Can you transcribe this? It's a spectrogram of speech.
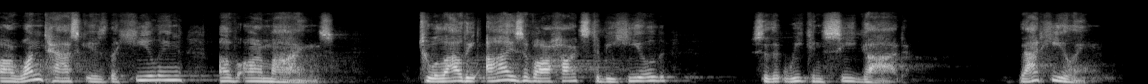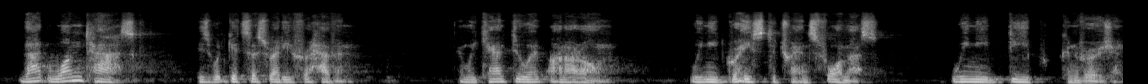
our one task is the healing of our minds to allow the eyes of our hearts to be healed so that we can see God. That healing, that one task is what gets us ready for heaven. And we can't do it on our own. We need grace to transform us. We need deep conversion.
